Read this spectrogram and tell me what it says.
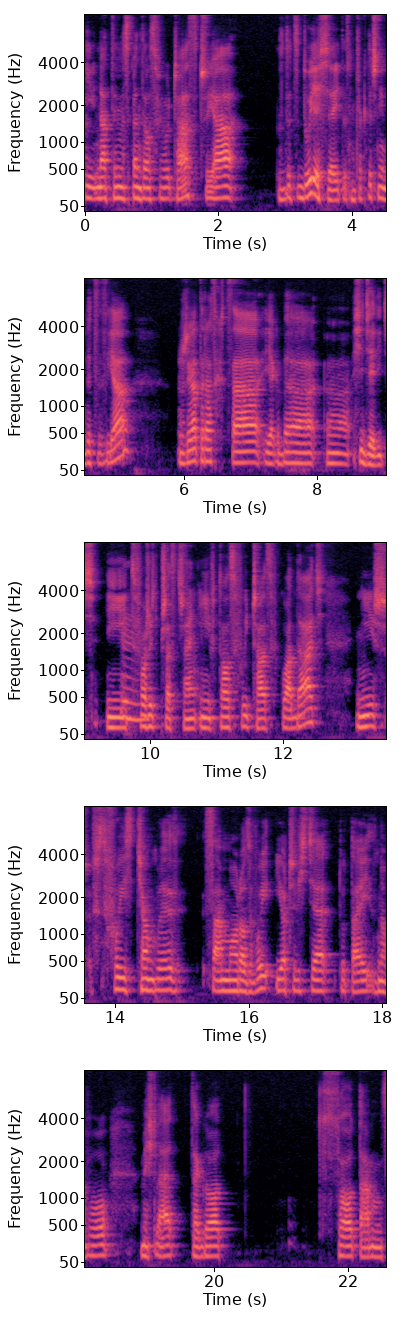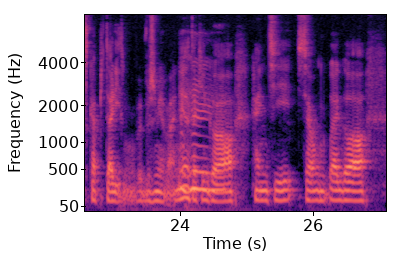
i na tym spędzał swój czas, czy ja zdecyduję się, i to jest praktycznie decyzja, że ja teraz chcę jakby e, się dzielić i mm. tworzyć przestrzeń i w to swój czas wkładać, niż w swój ciągły samorozwój. I oczywiście tutaj znowu myślę tego, co tam z kapitalizmu wybrzmiewa, nie? Mm. Takiego chęci ciągłego e,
